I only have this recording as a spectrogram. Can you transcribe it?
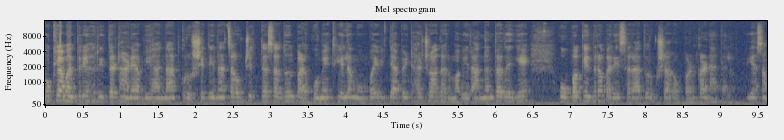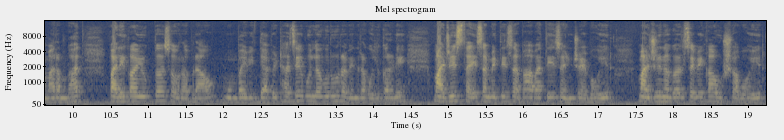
मुख्यमंत्री हरित ठाणे अभियानात कृषी दिनाचं औचित्य साधून बाळकुम येथील मुंबई विद्यापीठाच्या धर्मवीर आनंद दिघे उपकेंद्र परिसरात वृक्षारोपण करण्यात आलं. या समारंभात पालिका आयुक्त सौरभ राव मुंबई विद्यापीठाचे कुलगुरू रवींद्र कुलकर्णी माजी स्थायी समिती सभापती संजय भोईर माजी नगरसेविका उषा भोईर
